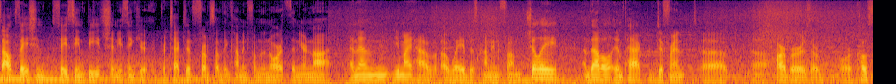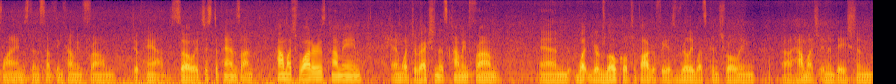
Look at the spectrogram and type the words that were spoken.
south facing, facing beach and you think you're protected from something coming from the north and you're not. And then you might have a wave that's coming from Chile and that'll impact different uh, uh, harbors or, or coastlines than something coming from Japan. So it just depends on how much water is coming and what direction it's coming from and what your local topography is really what's controlling uh, how much inundation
